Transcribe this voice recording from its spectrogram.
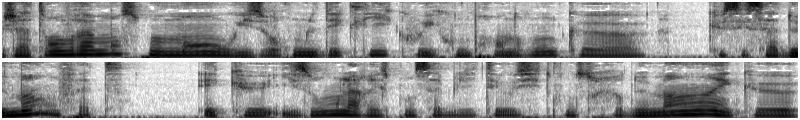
j'attends vraiment ce moment où ils auront le déclic, où ils comprendront que, que c'est ça demain, en fait. et qu'ils ont la responsabilité aussi de construire demain et que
